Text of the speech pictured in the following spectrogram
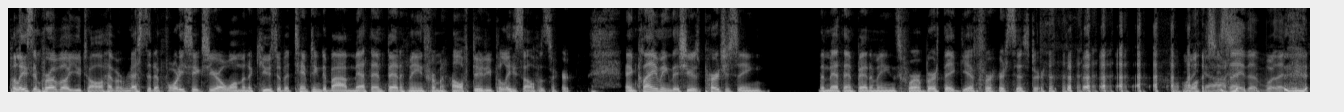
Police in Provo, Utah have arrested a 46 year old woman accused of attempting to buy methamphetamines from an off duty police officer and claiming that she was purchasing the methamphetamines for a birthday gift for her sister. Oh my What'd she say? That, what, that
